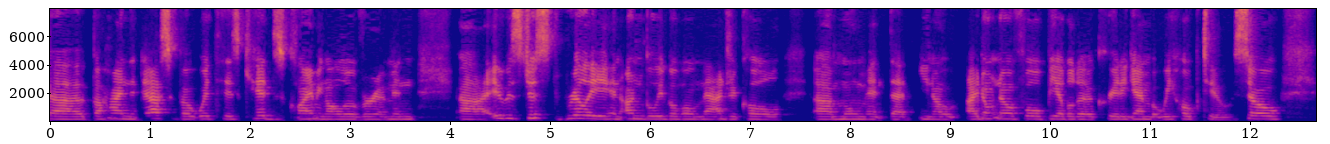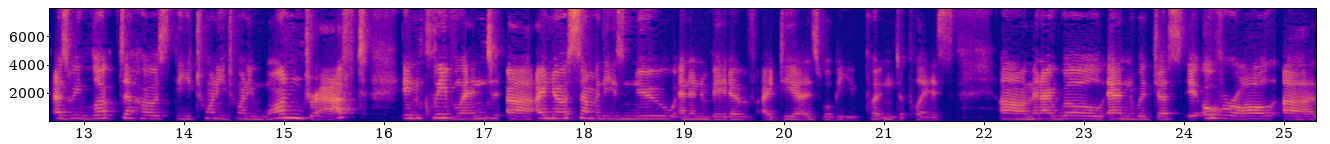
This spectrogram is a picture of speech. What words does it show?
uh, behind the desk, but with his kids climbing all over him, and uh, it was just really an unbelievable, magical uh, moment that you know I don't know if we'll be able to create again, but we hope to. So as we look to host the 2021 draft in Cleveland, uh, I know some of these new and innovative ideas will be put into place. Um, and I will end with just overall. Uh,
